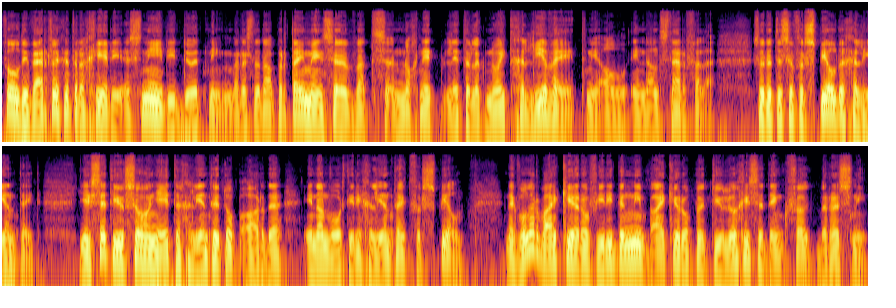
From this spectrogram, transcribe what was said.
Vol die werklike tragedie is nie die dood nie, maar is dit daar party mense wat nog net letterlik nooit gelewe het nie al en dan sterf hulle. So dit is 'n verspeelde geleentheid. Jy sit hierso en jy het 'n geleentheid op aarde en dan word hierdie geleentheid verspeel. En ek wonder baie keer of hierdie ding nie baie keer op 'n teologiese denkfout berus nie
